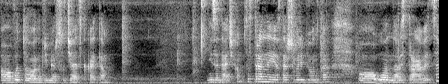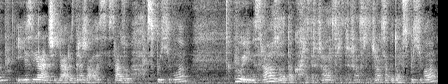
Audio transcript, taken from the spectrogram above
вот, э, например, случается какая-то незадачка со стороны старшего ребенка, э, он расстраивается, и если раньше я раздражалась, сразу вспыхивала, ну или не сразу, а так раздражалась, раздражалась, раздражалась, а потом вспыхивала,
